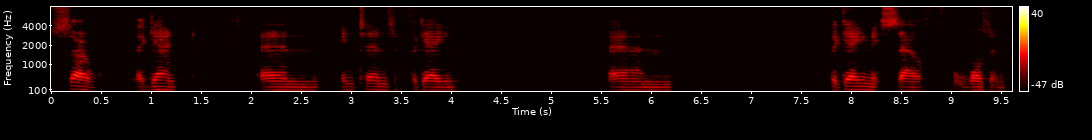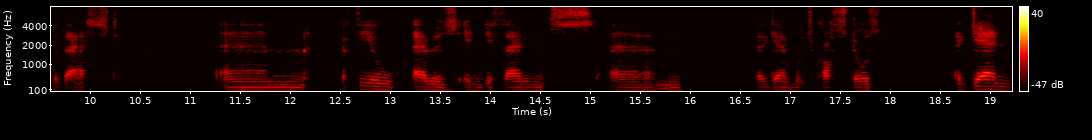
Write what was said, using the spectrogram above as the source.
So, again, um, in terms of the game, um, the game itself wasn't the best. Um, a few errors in defence, um, again, which cost us. Again,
